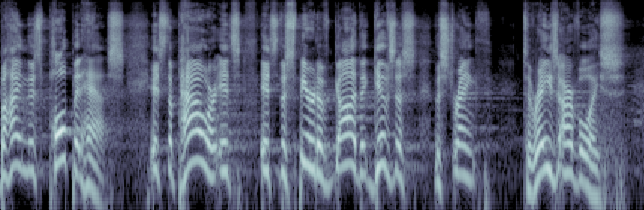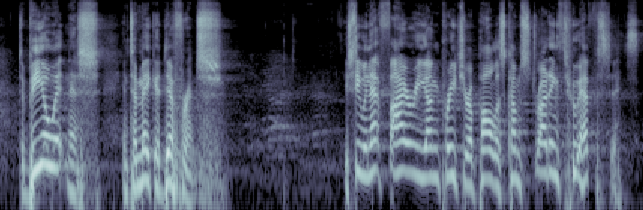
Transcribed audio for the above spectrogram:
behind this pulpit has. It's the power, it's, it's the Spirit of God that gives us the strength to raise our voice, to be a witness, and to make a difference. You see, when that fiery young preacher, Apollos, comes strutting through Ephesus,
